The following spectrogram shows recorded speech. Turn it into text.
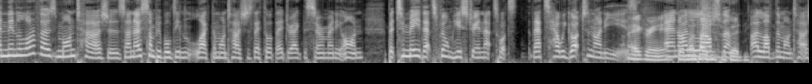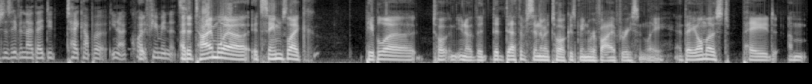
And then a lot of those montages. I know some people didn't like the montages; they thought they dragged the ceremony on. But to me, that's film history, and that's what's that's how we got to 90 years. I agree. And The I love them. good. I love the montages, even though they did take up a you know quite a few minutes. At a time where it seems like people are, talk, you know, the the death of cinema talk has been revived recently. And They almost paid, um,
